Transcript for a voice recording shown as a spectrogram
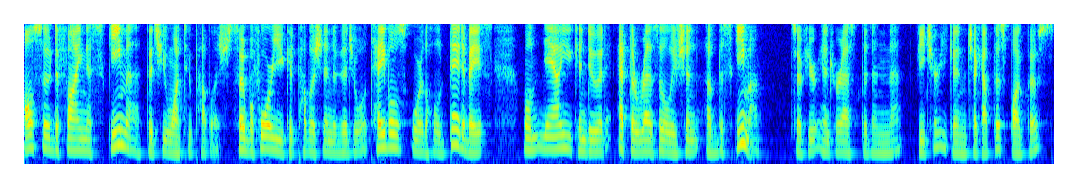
also define a schema that you want to publish. So before you could publish individual tables or the whole database, well, now you can do it at the resolution of the schema. So if you're interested in that feature, you can check out this blog post.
